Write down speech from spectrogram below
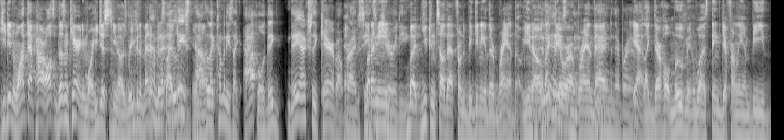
he didn't want that power. Also, doesn't care anymore. He just, you know, is reaping the yeah, benefits. but at like, least you know? uh, like companies like Apple, they they actually care about privacy but and I mean, security. but you can tell that from the beginning of their brand, though. You know, it- like they were a the- brand that in their brand. Yeah, like their whole movement was think differently and be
